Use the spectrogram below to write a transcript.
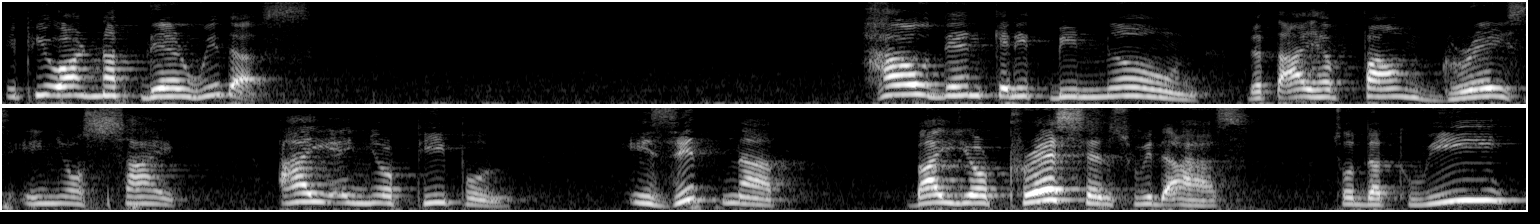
if you are not there with us? How then can it be known that I have found grace in your sight, I and your people? Is it not by your presence with us, so that we,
